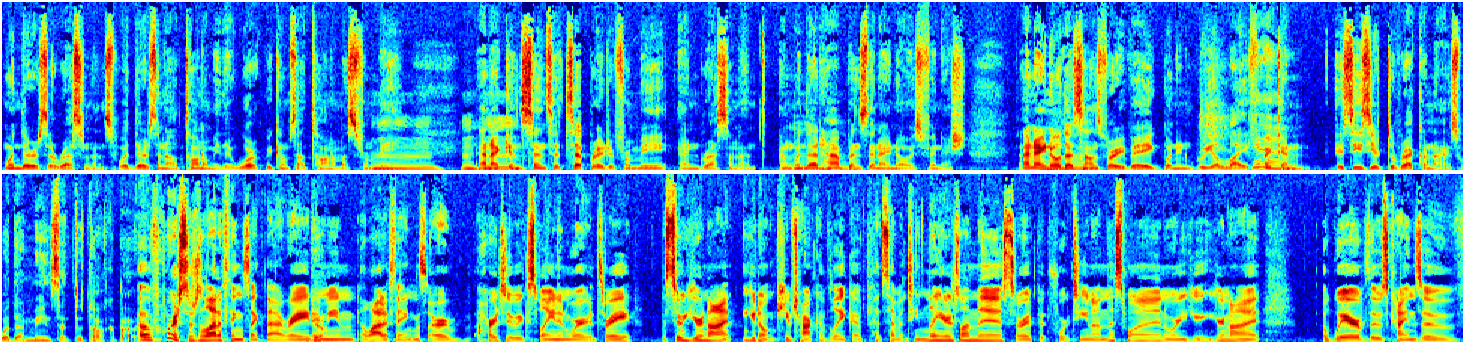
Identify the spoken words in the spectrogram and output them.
when there's a resonance, when there's an autonomy. The work becomes autonomous from me, and I Mm-hmm. can sense it separated from me and resonant. And when Mm. that happens, then I know it's finished. And I know that sounds very vague, but in real life, I Mm-hmm. Can. It's easier to recognize what that means than to talk about Oh, it. of course, there's a lot of things like that, right? I mean, a lot of things are hard to explain in words, right? So you're not, you don't keep track of like, I've put 17 layers on this, or I put 14 on this one, or you're not aware of those kinds of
